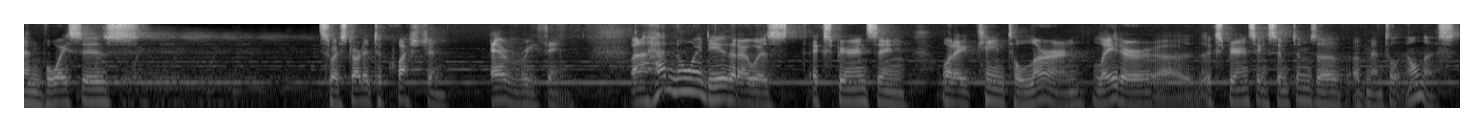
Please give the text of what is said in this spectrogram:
and voices. So I started to question everything. And I had no idea that I was experiencing what I came to learn later, uh, experiencing symptoms of, of mental illness.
